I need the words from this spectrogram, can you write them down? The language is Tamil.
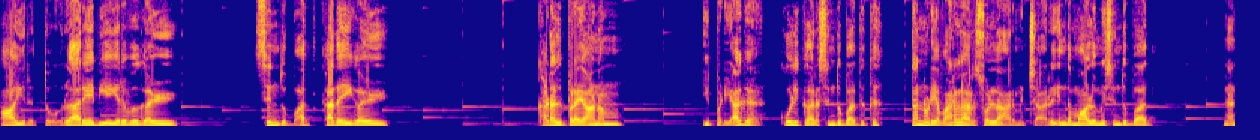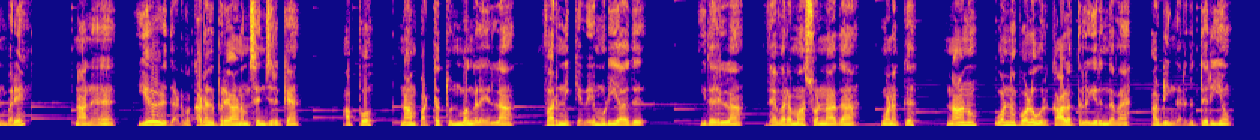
ஆயிரத்தோரு அரேபிய இரவுகள் சிந்துபாத் கதைகள். கடல் பிரயாணம். இப்படியாக கூலிக்கார சிந்துபாத்துக்கு தன்னுடைய வரலாறு சொல்ல ஆரம்பிச்சாரு இந்த மாலுமி சிந்துபாத். நண்பரே நானு ஏழு தடவை கடல் பிரயாணம் செஞ்சிருக்கேன். அப்போ நான் பட்ட துன்பங்களை எல்லாம் வர்ணிக்கவே முடியாது. இதையெல்லாம் விவரமா சொன்னாதான் உனக்கு நானும் உன்னை போல ஒரு காலத்துல இருந்தவன் அப்படிங்கிறது தெரியும்.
